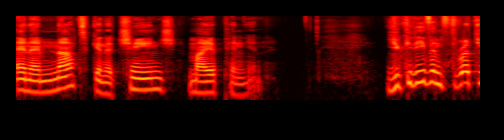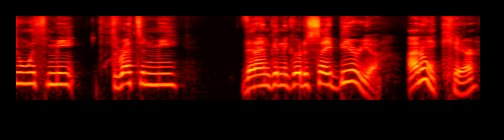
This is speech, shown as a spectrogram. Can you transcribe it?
and I'm not going to change my opinion. You could even threaten with me, threaten me that I'm going to go to Siberia. I don't care.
